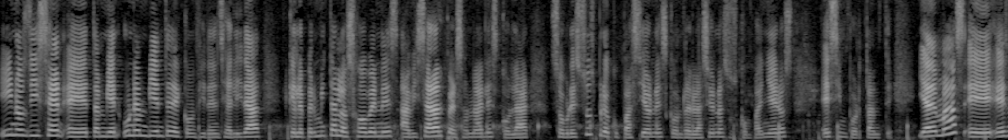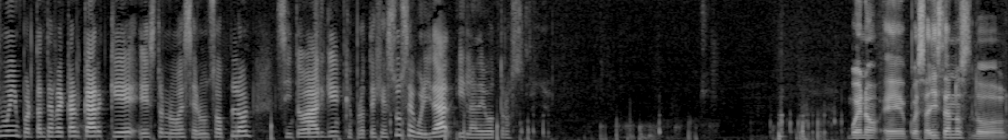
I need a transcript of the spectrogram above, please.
Y nos dicen eh, también un ambiente de confidencialidad que le permita a los jóvenes avisar al personal escolar sobre sus preocupaciones con relación a sus compañeros es importante. Y además eh, es muy importante recalcar que esto no es ser un soplón, sino alguien que protege su seguridad y la de otros. Bueno, eh, pues ahí están los, los,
